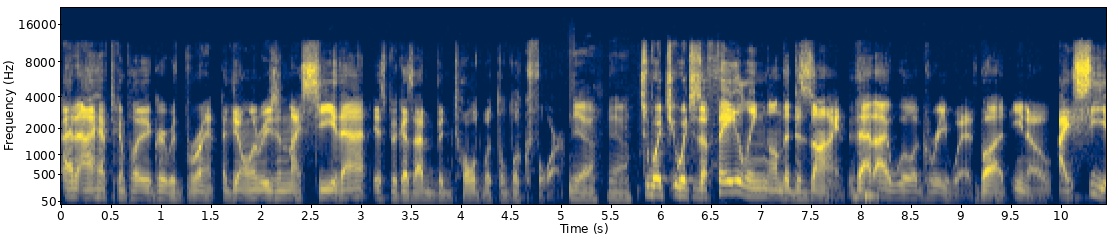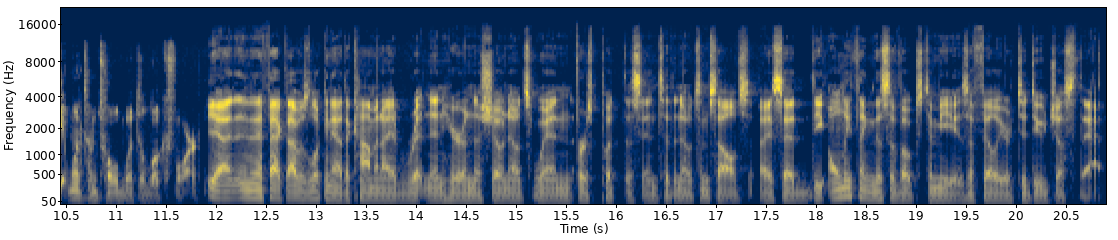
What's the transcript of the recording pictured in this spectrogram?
and I have to completely agree with Brent. The only reason I see that is because I've been told what to look for. yeah, yeah. So which which is a failing on the design that I will agree with, but you know I see it once I'm told what to look for. Yeah, and and in fact, I was looking at the comment I had written in here in the show notes when I first put this into the notes themselves. I said the only thing this evokes to me is a failure to do just that.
